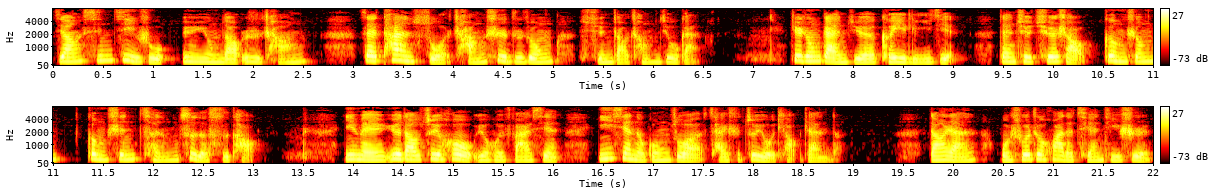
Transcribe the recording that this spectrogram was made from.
将新技术运用到日常，在探索尝试之中寻找成就感。这种感觉可以理解，但却缺少更深、更深层次的思考。因为越到最后，越会发现一线的工作才是最有挑战的。当然，我说这话的前提是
